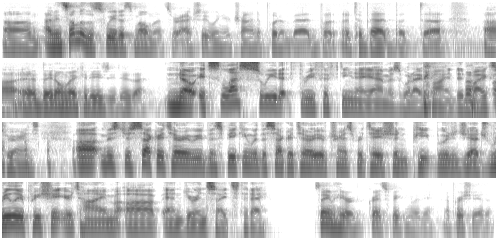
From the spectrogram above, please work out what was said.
Um, I mean, some of the sweetest moments are actually when you're trying to put them bed, but uh, to bed, but uh, uh, they don't make it easy, do they? No, it's less sweet at 3:15 a.m. is what I find in my experience. Uh, Mr. Secretary, we've been speaking with the Secretary of Transportation, Pete Buttigieg. Really appreciate your time uh, and your insights today. Same here. Great speaking with you. I appreciate it.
